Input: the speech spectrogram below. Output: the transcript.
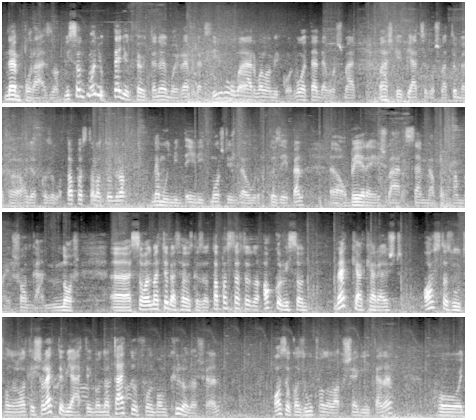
nem poráznak. Viszont mondjuk tegyük fel, hogy te nem vagy reflex híró már, valamikor voltál, de most már másképp játszol, most már többet hagyatkozol a tapasztalatodra, nem úgy, mint én itt most, és beugrok középen a bére és vár szembe a programma és shotgun. Nos, szóval már többet hagyatkozol a tapasztalatodra, akkor viszont meg kell keresd azt az útvonalat, és a legtöbb játékban, de a Titanfallban különösen, azok az útvonalak segítenek, hogy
